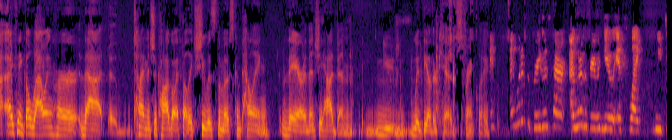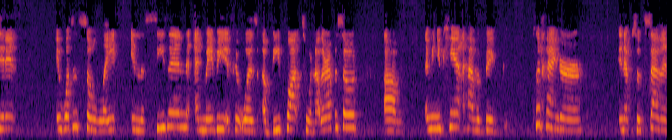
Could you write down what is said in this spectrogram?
I think allowing her that time in Chicago, I felt like she was the most compelling there than she had been you, with the other kids, frankly. I would have agreed with her. I would have agreed with you if like we didn't. It wasn't so late in the season, and maybe if it was a B plot to another episode. Um, I mean, you can't have a big cliffhanger in episode seven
